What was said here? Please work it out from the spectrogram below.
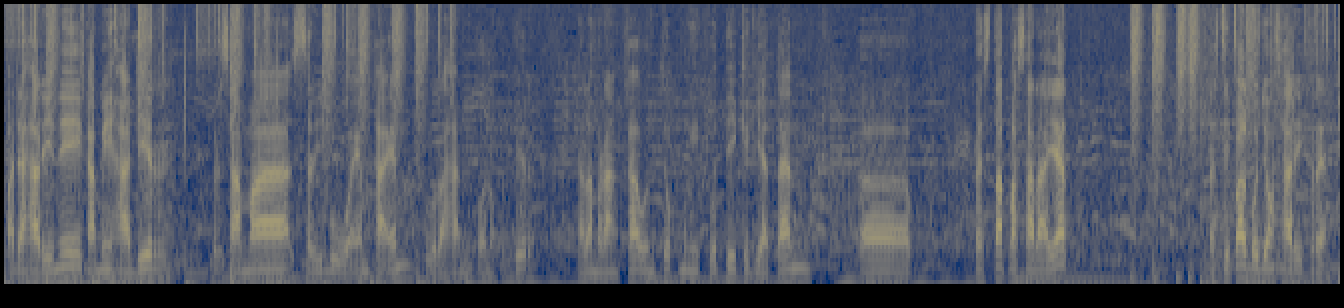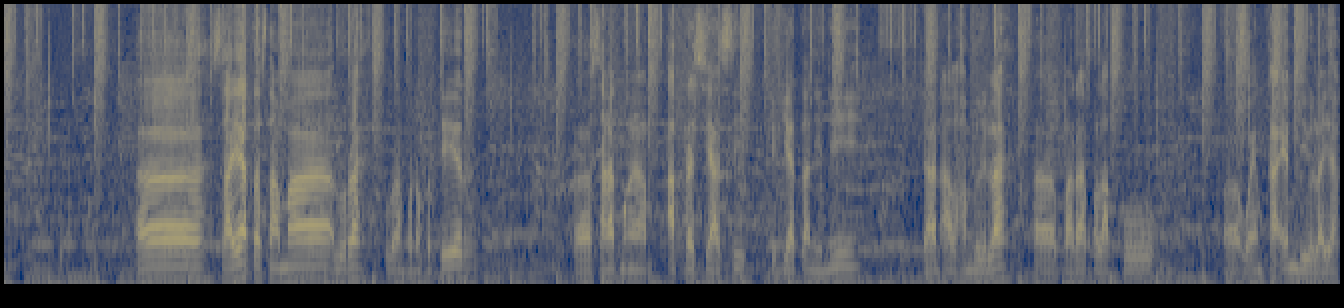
Pada hari ini kami hadir bersama 1000 UMKM Kelurahan Pondok Petir dalam rangka untuk mengikuti kegiatan uh, Pesta Pasar Rakyat Festival Bojong Sari Keren. Uh, saya atas nama Lurah Kelurahan Pondok Petir uh, sangat mengapresiasi kegiatan ini dan alhamdulillah uh, para pelaku uh, UMKM di wilayah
